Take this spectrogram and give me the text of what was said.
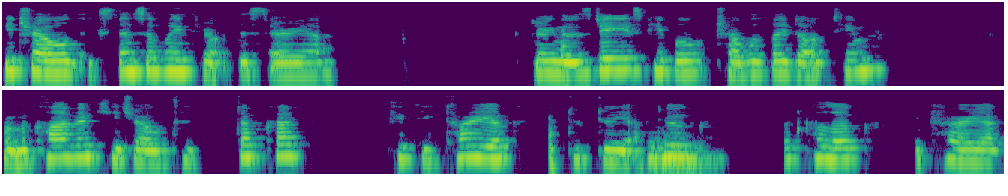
He traveled extensively throughout this area. During those days, people traveled by dog team. From Aklavik, he traveled to Dupkat, Kikiktaryuk, Tuktoyaktuk, Utkaluk, Ikaryak,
